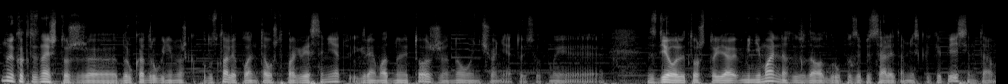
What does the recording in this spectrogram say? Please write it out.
Ну и как-то, знаешь, тоже друг от друга немножко подустали в плане того, что прогресса нет, играем одно и то же, нового ничего нет. То есть вот мы сделали то, что я минимально ждал от группы, записали там несколько песен, там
